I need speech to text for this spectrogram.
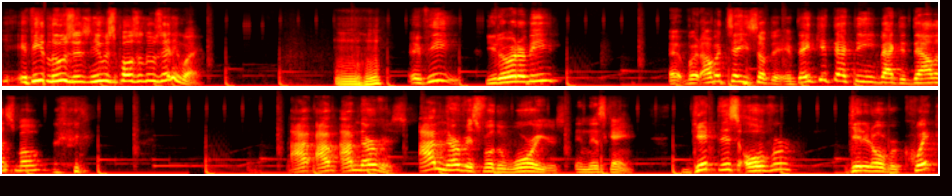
If he loses, he was supposed to lose anyway. Mm-hmm. If he, you know what I mean? Uh, but I'm gonna tell you something. If they get that thing back to Dallas, Mo, I, I'm I'm nervous. I'm nervous for the Warriors in this game. Get this over, get it over quick.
